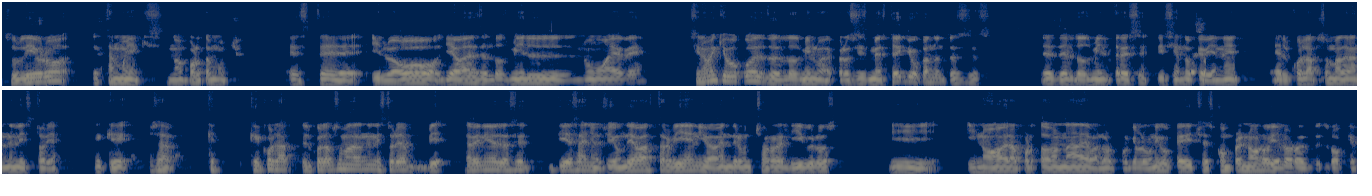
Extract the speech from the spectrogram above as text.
su libro está muy X, no aporta mucho. Este, y luego lleva desde el 2009, si no me equivoco, desde el 2009, pero si me estoy equivocando, entonces es desde el 2013, diciendo que viene el colapso más grande en la historia. Y que, o sea, que, que cola- el colapso más grande en la historia ha venido desde hace 10 años y un día va a estar bien y va a vender un chorro de libros y, y no haber aportado nada de valor, porque lo único que he dicho es compren oro y el oro es lo que,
